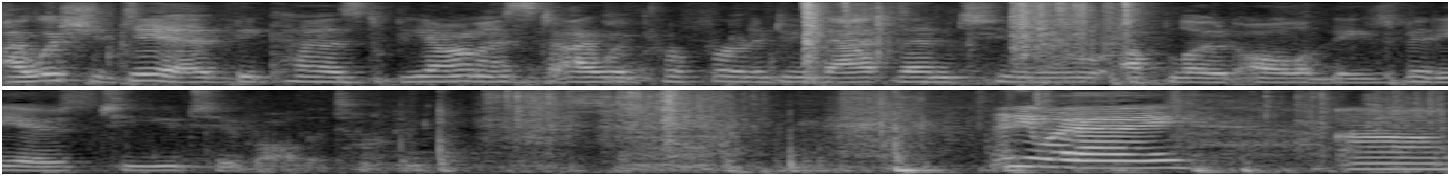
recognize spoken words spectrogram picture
I wish it did because to be honest, I would prefer to do that than to upload all of these videos to YouTube all the time. So, anyway, um,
